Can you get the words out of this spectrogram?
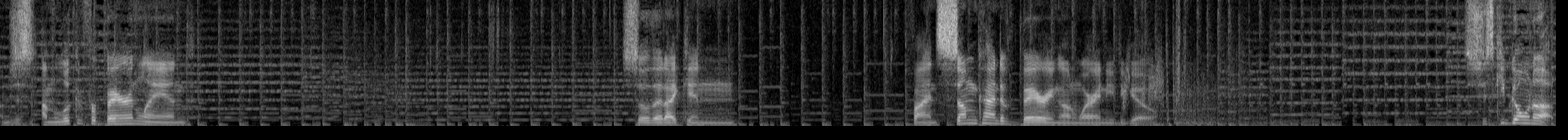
I'm just, I'm looking for barren land. So that I can find some kind of bearing on where I need to go. Let's just keep going up.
